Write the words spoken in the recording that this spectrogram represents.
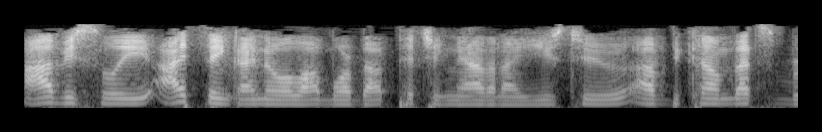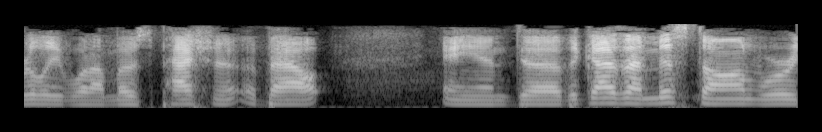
obviously I think I know a lot more about pitching now than I used to. I've become that's really what I'm most passionate about. And uh, the guys I missed on were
